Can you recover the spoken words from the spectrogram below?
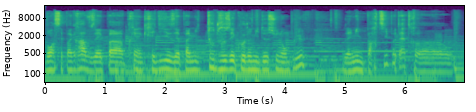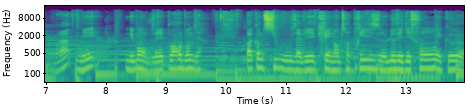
bon, c'est pas grave, vous n'avez pas pris un crédit, vous n'avez pas mis toutes vos économies dessus non plus. Vous avez mis une partie peut-être, euh, voilà, mais, mais bon, vous allez pouvoir rebondir. Pas comme si vous aviez créé une entreprise, levé des fonds et que euh,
